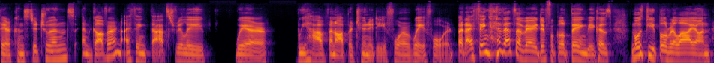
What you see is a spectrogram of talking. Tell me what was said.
their constituents and govern, I think that's really where we have an opportunity for a way forward. But I think that's a very difficult thing because most people rely on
